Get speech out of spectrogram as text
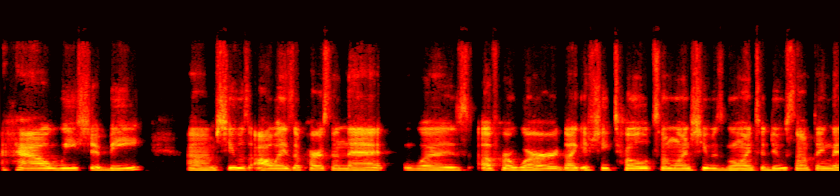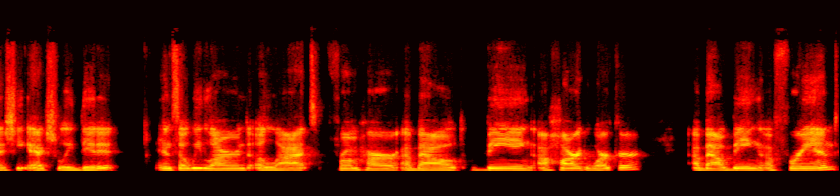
how we should be. Um, she was always a person that was of her word. Like if she told someone she was going to do something, that she actually did it. And so we learned a lot from her about being a hard worker, about being a friend,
